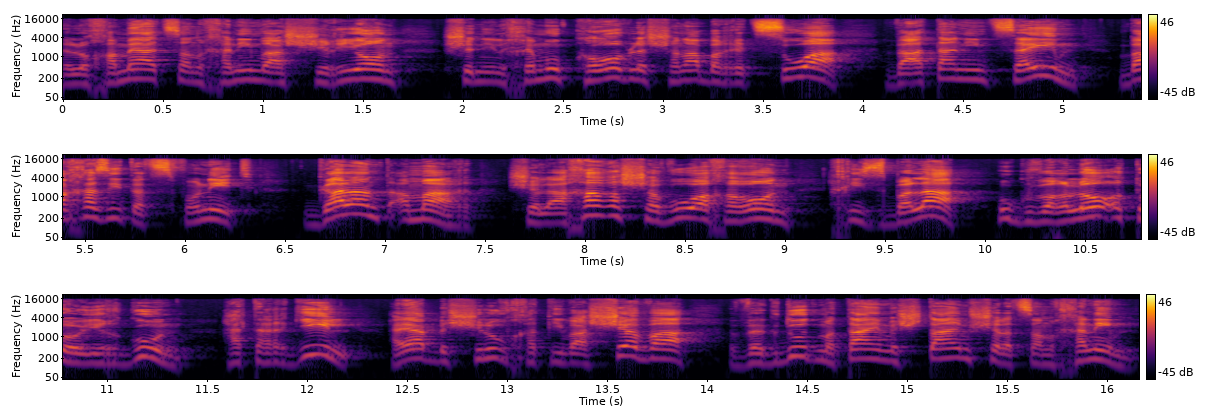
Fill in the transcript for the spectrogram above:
ללוחמי הצנחנים והשריון שנלחמו קרוב לשנה ברצועה ועתה נמצאים בחזית הצפונית. גלנט אמר שלאחר השבוע האחרון חיזבאללה הוא כבר לא אותו ארגון. התרגיל היה בשילוב חטיבה 7 וגדוד 202 של הצנחנים.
